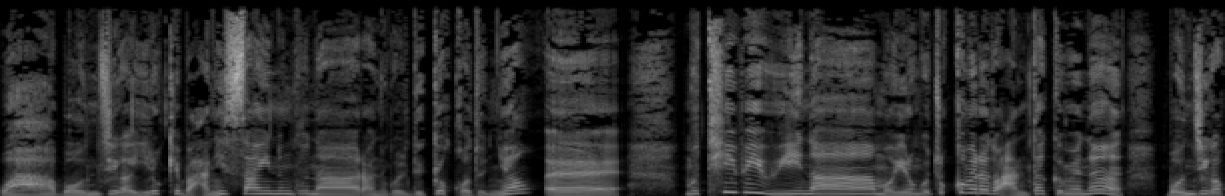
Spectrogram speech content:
와, 먼지가 이렇게 많이 쌓이는구나 라는 걸 느꼈거든요. 예. 뭐 TV 위나 뭐 이런 거 조금이라도 안 닦으면은 먼지가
